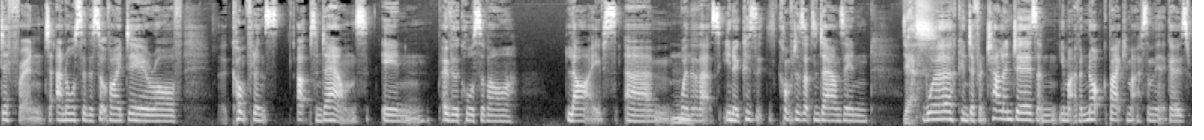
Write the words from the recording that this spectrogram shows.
different, and also the sort of idea of uh, confidence ups and downs in over the course of our lives, um, mm. whether that's, you know, because confidence ups and downs in Yes. work and different challenges and you might have a knockback you might have something that goes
